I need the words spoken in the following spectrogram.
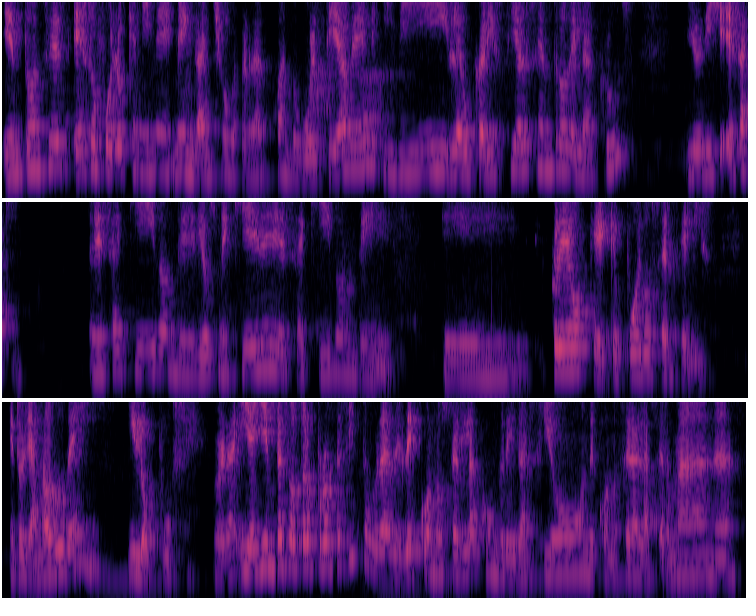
Entonces, eso fue lo que a mí me, me, enganchó, ¿verdad? Cuando volteé a ver y vi la Eucaristía al centro de la cruz, yo dije, es aquí, es aquí donde Dios me quiere, es aquí donde eh, creo que, que puedo ser feliz. Entonces ya no dudé y, y lo puse, ¿verdad? Y ahí empezó otro procesito, ¿verdad? De, conocer la congregación, de conocer a las hermanas,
